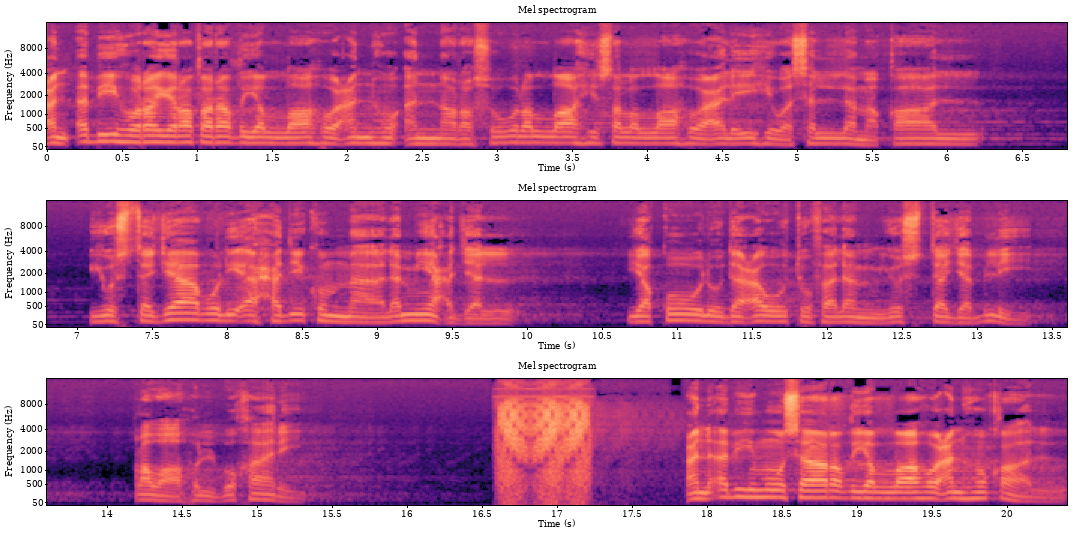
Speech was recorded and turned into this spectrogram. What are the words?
عن أبي هريرة رضي الله عنه أن رسول الله صلى الله عليه وسلم قال يستجاب لأحدكم ما لم يعجل. يقول دعوت فلم يستجب لي. رواه البخاري. عن أبي موسى رضي الله عنه قال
